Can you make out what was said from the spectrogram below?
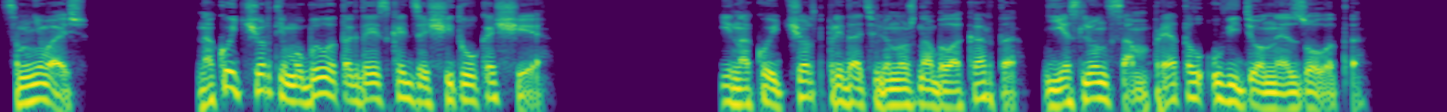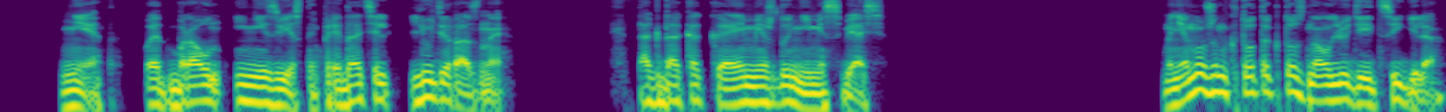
Сомневаюсь. На кой черт ему было тогда искать защиту у Кощея? И на кой черт предателю нужна была карта, если он сам прятал уведенное золото? Нет, Пэт Браун и неизвестный предатель – люди разные. Тогда какая между ними связь? Мне нужен кто-то, кто знал людей Цигеля.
